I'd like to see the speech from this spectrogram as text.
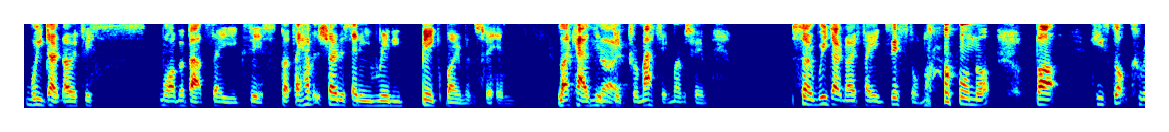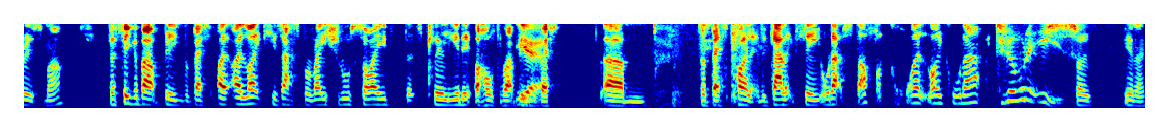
we don't know if this, what I'm about to say exists, but they haven't shown us any really big moments for him, like as in No. big dramatic moments for him. So we don't know if they exist or not, or not. But he's got charisma. The thing about being the best, I, I like his aspirational side that's clearly in it. The whole thing about being Yeah. the best um, the best pilot in the galaxy, all that stuff. I quite like all that. Do you know what it is? So you know,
